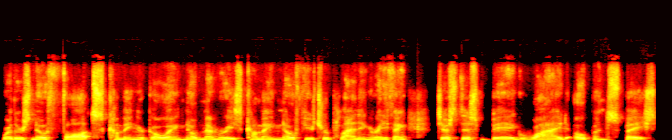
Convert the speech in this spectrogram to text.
where there's no thoughts coming or going, no memories coming, no future planning or anything, just this big, wide open space.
